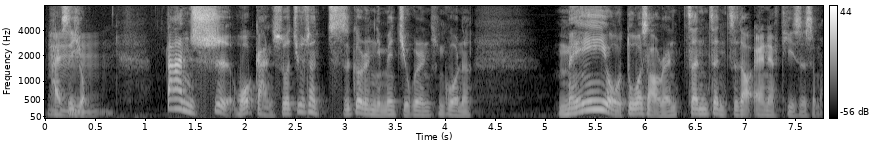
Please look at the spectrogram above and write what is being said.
还是有。但是我敢说，就算十个人里面九个人听过呢，没有多少人真正知道 NFT 是什么。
